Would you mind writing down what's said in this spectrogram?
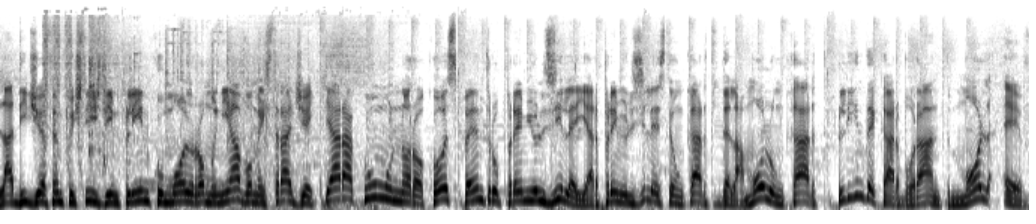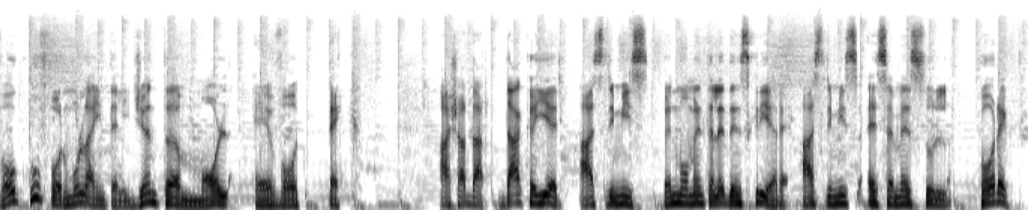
La DGFM câștigi din plin cu MOL România. Vom extrage chiar acum un norocos pentru premiul zilei. Iar premiul zilei este un card de la MOL, un card plin de carburant MOL Evo cu formula inteligentă MOL Evo Tech. Așadar, dacă ieri ați trimis în momentele de înscriere, ați trimis SMS-ul corect uh,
